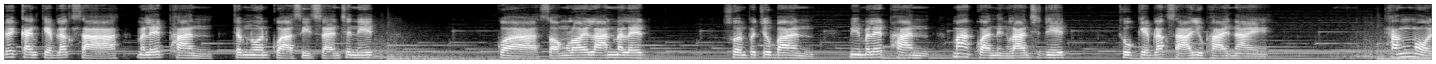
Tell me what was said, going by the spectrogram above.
ด้วยการเก็บรักษาเมล็ดพันธุ์จำนวนกว่า 4 0 0 0 0 0 ชนิด กว่า 200 ล้านเมล็ด ส่วนปัจจุบันมีเมล็ดพันธุ์มากกว่า 1 ล้านชนิด ถูกเก็บรักษาอยู่ภายใน ทั้งหมด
